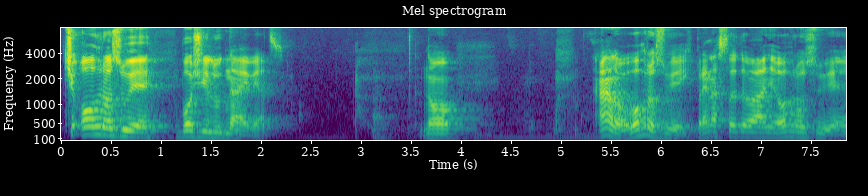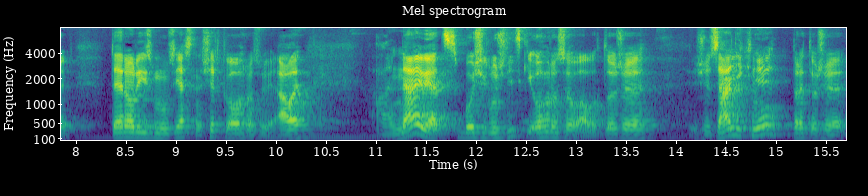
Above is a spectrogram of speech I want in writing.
čo ohrozuje Boží ľud najviac? No, áno, ohrozuje ich prenasledovanie, ohrozuje terorizmus, jasne, všetko ohrozuje, ale, ale najviac Boží ľud vždy ohrozovalo to, že, že zanikne, pretože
